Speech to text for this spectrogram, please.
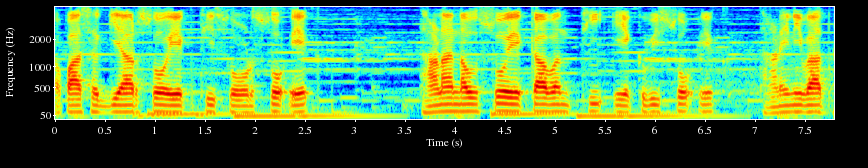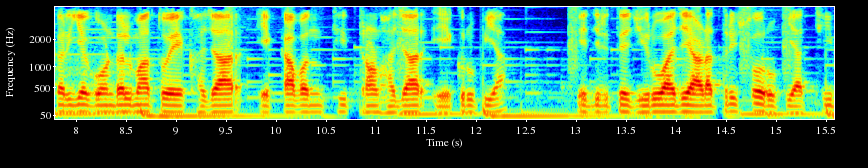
કપાસ અગિયારસો એકથી સોળસો એક, ધાણા નવસો એકાવનથી એકવીસો એક, ધાણીની વાત કરીએ ગોંડલમાં તો એક હજાર એકાવનથી ત્રણ હજાર એક રૂપિયા. એ જ રીતે જીરું આજે આડત્રીસો રૂપિયાથી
